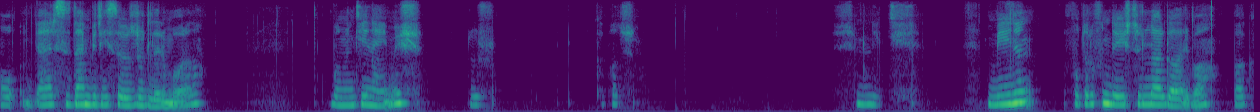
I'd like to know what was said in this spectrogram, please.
O, eğer sizden biri ise özür dilerim bu arada. Bununki neymiş? Dur. Kapat şunu. Şimdilik. B'nin fotoğrafını değiştirdiler galiba. Bak.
